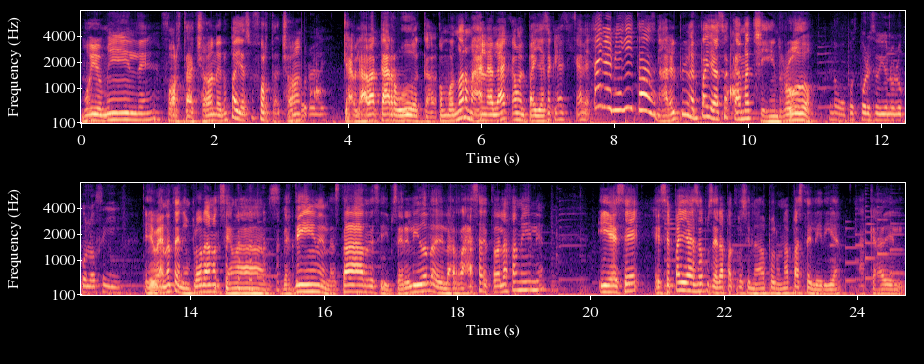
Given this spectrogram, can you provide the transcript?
Muy humilde, fortachón, era un payaso fortachón. Que hablaba acá rudo, como normal, hablaba como el payaso clásico de ¡Hola, amiguitos! No, era el primer payaso acá machín, rudo. No, pues por eso yo no lo conocí. Y bueno, tenía un programa que se llama Betín en las tardes y ser el ídolo de la raza de toda la familia. Y ese, ese payaso pues era patrocinado por una pastelería acá del,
